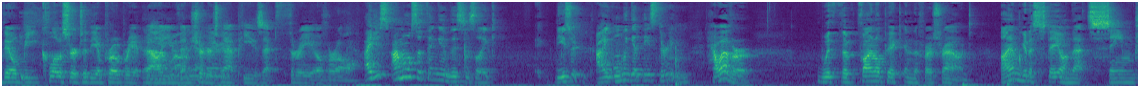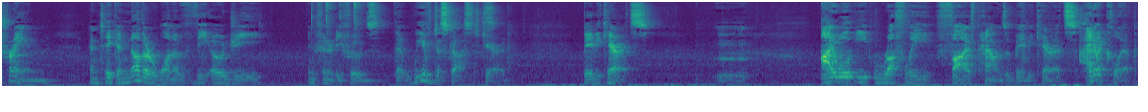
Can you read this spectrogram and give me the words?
they'll be closer to the appropriate value well, than yeah, sugar maybe. snap peas at three overall. I just I'm also thinking of this as like these are I only get these three. However, with the final pick in the first round, I am going to stay on that same train and take another one of the OG Infinity Foods that we've discussed, Jared. Baby carrots. Mm. I will eat roughly five pounds of baby carrots I at a don't- clip.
